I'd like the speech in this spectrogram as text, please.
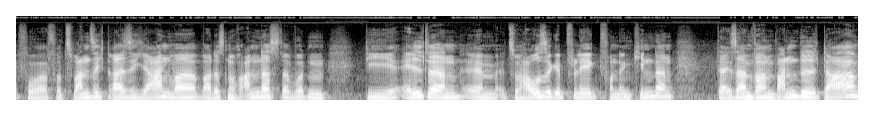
vor, vor 20, 30 Jahren war, war das noch anders. Da wurden die Eltern ähm, zu Hause gepflegt von den Kindern. Da ist einfach ein Wandel da,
